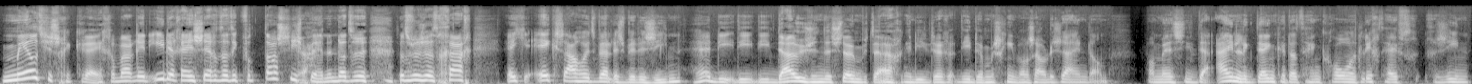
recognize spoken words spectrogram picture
mailtjes gekregen waarin iedereen zegt dat ik fantastisch ben. En dat we, dat we het graag Weet je, ik zou het wel eens willen zien. Hè, die, die, die duizenden steunbetuigingen die er, die er misschien wel zouden zijn dan. Van mensen die eindelijk denken dat Henk Krol het licht heeft gezien.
